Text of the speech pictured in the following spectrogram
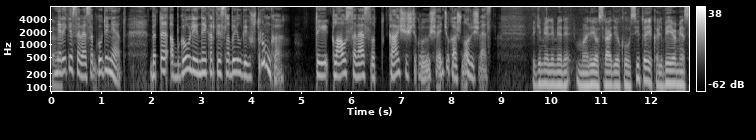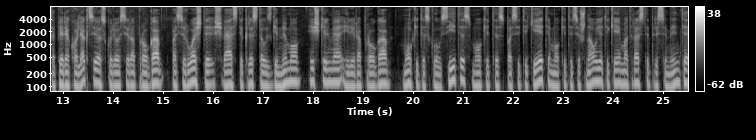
nereikia savęs apgaudinėti. Bet ta apgaulė jinai kartais labai ilgai užtrunka. Tai klaus savęs, vat, ką aš iš tikrųjų švenčiu, ką aš noriu švęsti. Taigi, mėly Marijos radio klausytojai, kalbėjomės apie rekolekcijos, kurios yra proga pasiruošti švęsti Kristaus gimimo iškilmę ir yra proga mokytis klausytis, mokytis pasitikėti, mokytis iš naujo tikėjimą atrasti, prisiminti,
